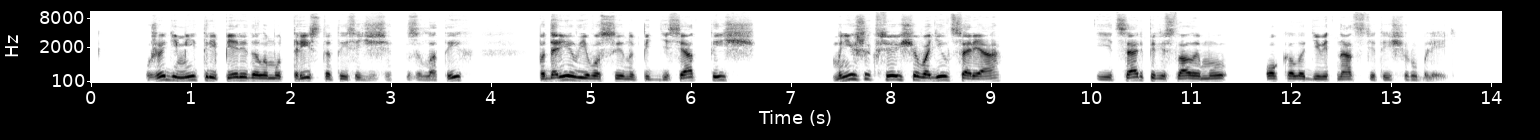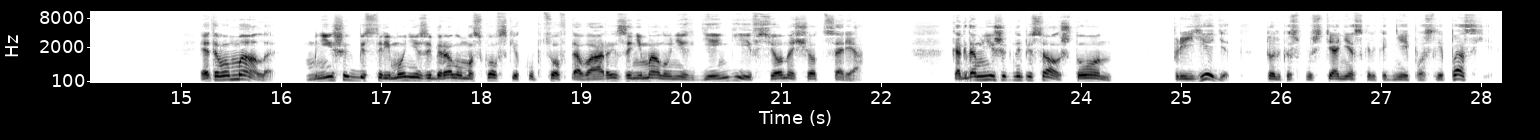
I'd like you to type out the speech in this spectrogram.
Уже Дмитрий передал ему триста тысяч золотых, подарил его сыну пятьдесят тысяч. Мнишек все еще водил царя, и царь переслал ему около 19 тысяч рублей. Этого мало. Мнишек без церемонии забирал у московских купцов товары, занимал у них деньги и все насчет царя. Когда Мнишек написал, что он приедет только спустя несколько дней после Пасхи,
